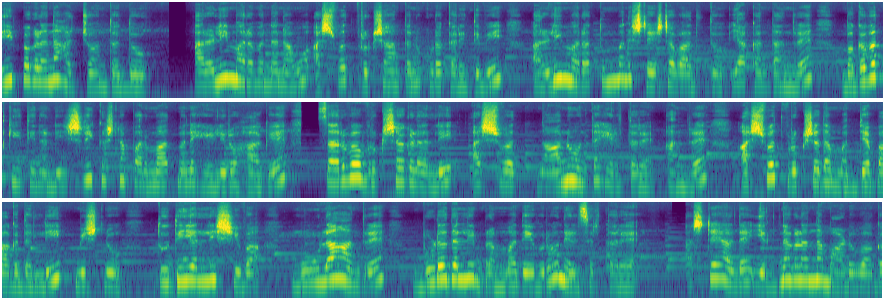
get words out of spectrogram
ದೀಪಗಳನ್ನು ಹಚ್ಚುವಂಥದ್ದು. ಅರಳಿ ಮರವನ್ನು ನಾವು ಅಶ್ವತ್ ವೃಕ್ಷ ಅಂತಲೂ ಕೂಡ ಕರಿತೀವಿ. ಅರಳಿ ಮರ ತುಂಬಾ ಶ್ರೇಷ್ಠವಾದದ್ದು. ಯಾಕಂತ ಅಂದರೆ ಭಗವದ್ಗೀತೆಯಲ್ಲಿ ಶ್ರೀಕೃಷ್ಣ ಪರಮಾತ್ಮನೇ ಹೇಳಿರೋ ಹಾಗೆ ಸರ್ವ ವೃಕ್ಷಗಳಲ್ಲಿ ಅಶ್ವತ್ ನಾನು ಅಂತ ಹೇಳ್ತಾರೆ. ಅಂದರೆ ಅಶ್ವತ್ ವೃಕ್ಷದ ಮಧ್ಯಭಾಗದಲ್ಲಿ ವಿಷ್ಣು, ತುದಿಯಲ್ಲಿ ಶಿವ, ಮೂಲ ಅಂದರೆ ಬುಡದಲ್ಲಿ ಬ್ರಹ್ಮದೇವರು ನೆಲೆಸಿರ್ತಾರೆ. ಅಷ್ಟೇ ಅಲ್ಲದೆ ಯಜ್ಞಗಳನ್ನು ಮಾಡುವಾಗ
